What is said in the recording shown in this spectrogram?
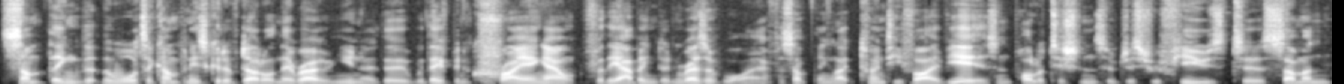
something that the water companies could have done on their own. You know, the, they've been crying out for the Abingdon Reservoir for something like 25 years, and politicians have just refused to summon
